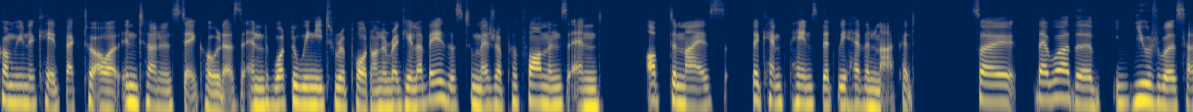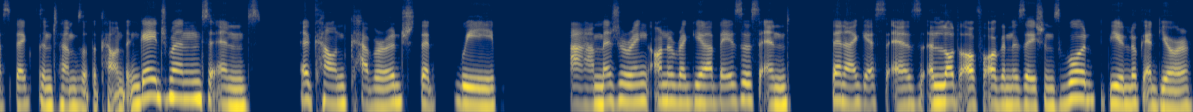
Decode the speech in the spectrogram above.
communicate back to our internal stakeholders and what do we need to report on a regular basis to measure performance and optimize the campaigns that we have in market. So there were the usual suspects in terms of account engagement and account coverage that we are measuring on a regular basis. And then I guess, as a lot of organizations would, you look at your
